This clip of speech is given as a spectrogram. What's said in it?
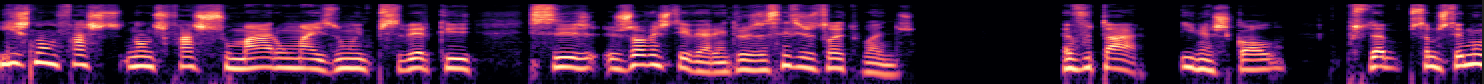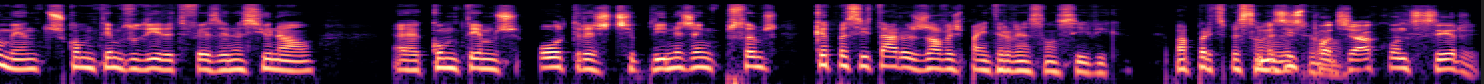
E isto não, faz, não nos faz somar um mais um e perceber que se jovens estiverem entre os 16 e os 18 anos a votar e na escola, possam- possamos ter momentos como temos o Dia da Defesa Nacional, eh, como temos outras disciplinas em que possamos capacitar os jovens para a intervenção cívica, para a participação Mas isso eleitoral. pode já acontecer.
